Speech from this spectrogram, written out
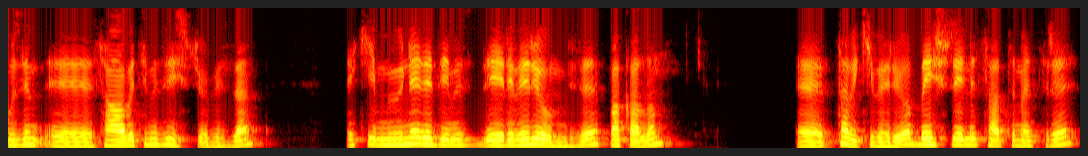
Bu bizim e, sabitimizi istiyor bizden. Peki müne dediğimiz değeri veriyor mu bize? Bakalım. E, tabii ki veriyor. 550 santimetre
